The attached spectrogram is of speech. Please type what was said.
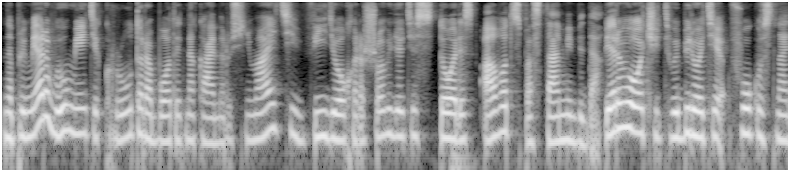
Например, вы умеете круто работать на камеру, снимаете видео, хорошо ведете сторис, а вот с постами беда. В первую очередь вы берете фокус на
